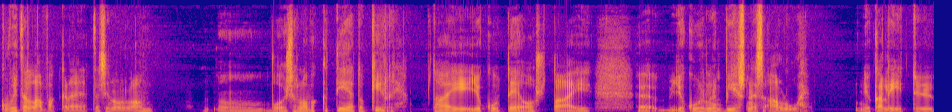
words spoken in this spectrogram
Kuvitellaan vaikka näin, että sinulla on, no, voisi olla vaikka tietokirja tai joku teos tai joku bisnesalue – joka liittyy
